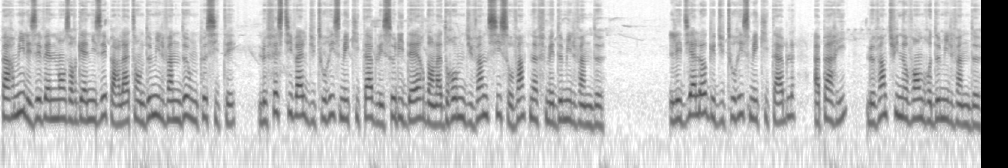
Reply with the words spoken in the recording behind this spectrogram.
Parmi les événements organisés par l'AT en 2022, on peut citer le Festival du tourisme équitable et solidaire dans la Drôme du 26 au 29 mai 2022. Les dialogues du tourisme équitable, à Paris, le 28 novembre 2022.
